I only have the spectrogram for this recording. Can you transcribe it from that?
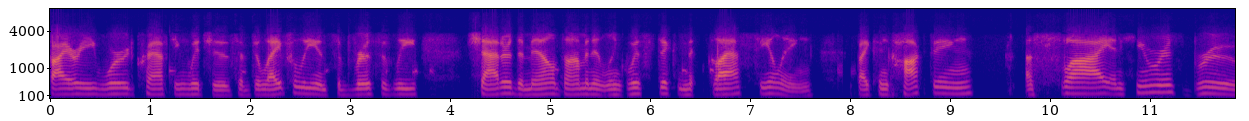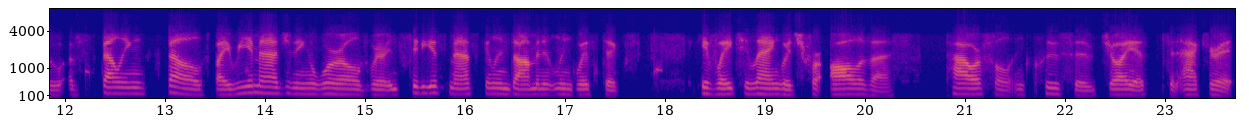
fiery word crafting witches have delightfully and subversively shattered the male dominant linguistic glass ceiling by concocting a sly and humorous brew of spelling spells by reimagining a world where insidious masculine dominant linguistics give way to language for all of us powerful, inclusive, joyous, and accurate.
